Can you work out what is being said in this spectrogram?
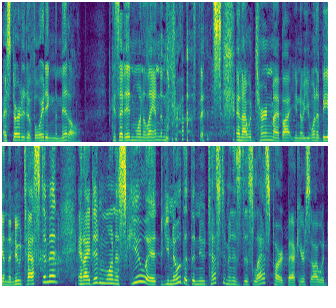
I started avoiding the middle because I didn't want to land in the prophets. And I would turn my body, you know, you want to be in the New Testament? And I didn't want to skew it. You know that the New Testament is this last part back here, so I would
